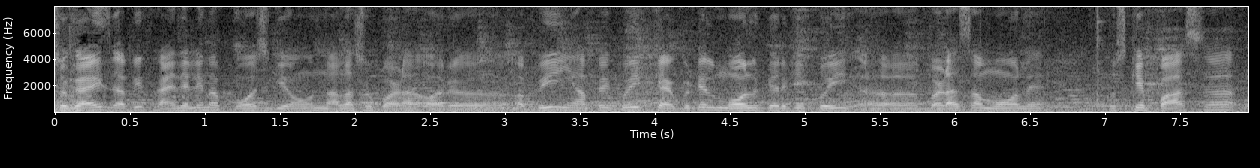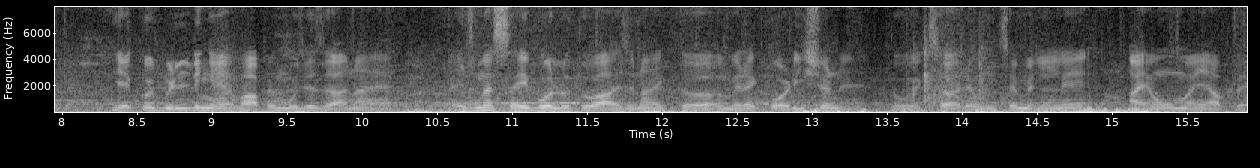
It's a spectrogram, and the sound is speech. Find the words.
सो so गाइज़ अभी फाइनली मैं पहुँच गया हूँ नाला सुपाड़ा और अभी यहाँ पे कोई कैपिटल मॉल करके कोई बड़ा सा मॉल है। उसके पास ये कोई बिल्डिंग है, वहाँ पे मुझे जाना है। इसमें सही बोलूँ तो आज ना एक मेरा एक ऑडिशन है तो एक सर है, उनसे मिलने आया हूँ मैं यहाँ पे।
